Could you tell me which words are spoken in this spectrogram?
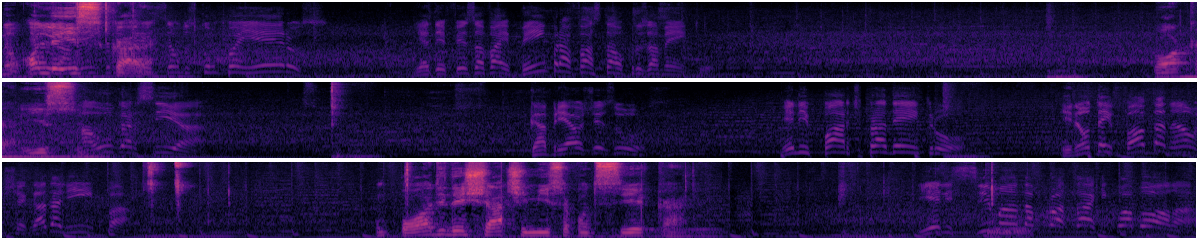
Não, olha isso, cara. E a defesa vai bem para afastar o cruzamento. Toca, isso. Raul Garcia. Gabriel Jesus. Ele parte para dentro. E não tem falta não, chegada limpa. Não pode deixar time isso acontecer, cara. E ele se manda pro ataque com a bola.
